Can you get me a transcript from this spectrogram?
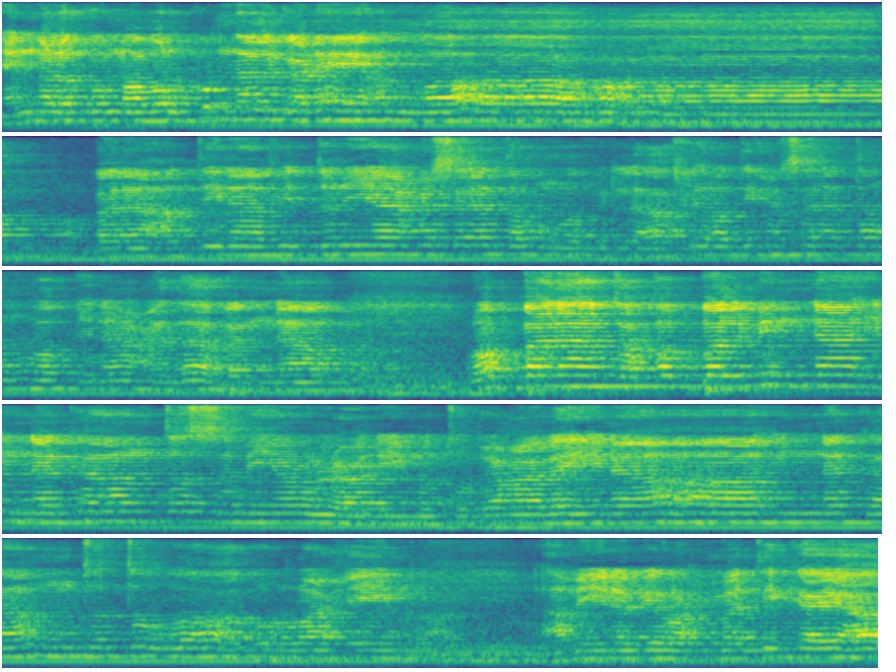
ഞങ്ങൾക്കും അവർക്കും നൽകണേ അല്ലാ ربنا آتنا في الدنيا حسنة وفي الآخرة حسنة وقنا عذاب النار ربنا تقبل منا إنك أنت السميع العليم تب علينا إنك أنت التواب الرحيم آمين برحمتك يا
